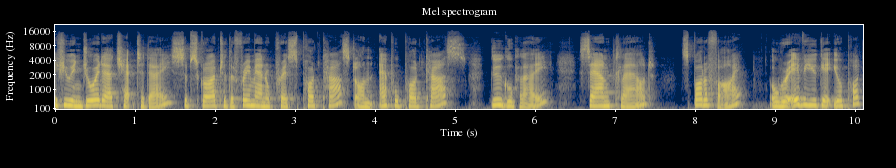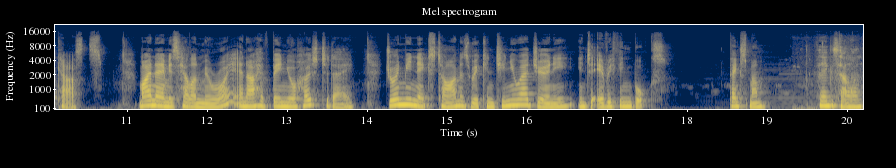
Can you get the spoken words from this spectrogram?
If you enjoyed our chat today, subscribe to the Fremantle Press podcast on Apple Podcasts, Google Play, SoundCloud, Spotify, or wherever you get your podcasts. My name is Helen Milroy, and I have been your host today. Join me next time as we continue our journey into everything books. Thanks, Mum. Thanks, Helen.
